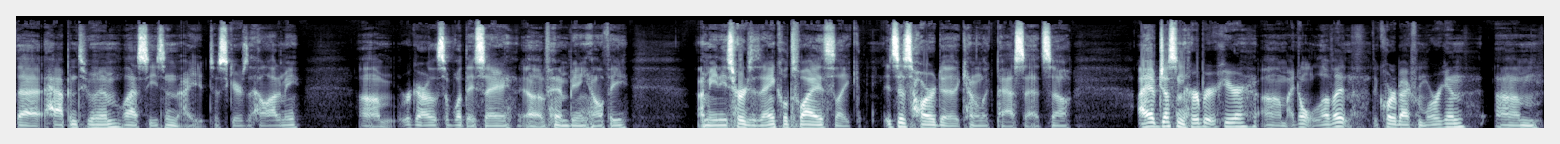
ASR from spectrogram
that happened to him last season, I, just scares the hell out of me. Um, regardless of what they say of him being healthy, I mean, he's hurt his ankle twice. Like it's just hard to kind of look past that. So I have Justin Herbert here. Um, I don't love it, the quarterback from Oregon, um,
